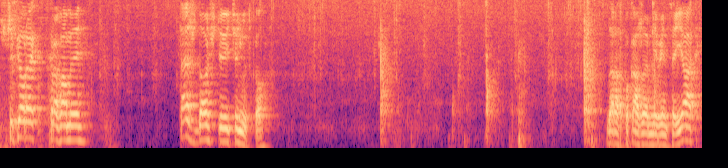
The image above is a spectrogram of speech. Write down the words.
Szczypiorek skrawamy też dość y, cieniutko. Zaraz pokażę mniej więcej jak.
